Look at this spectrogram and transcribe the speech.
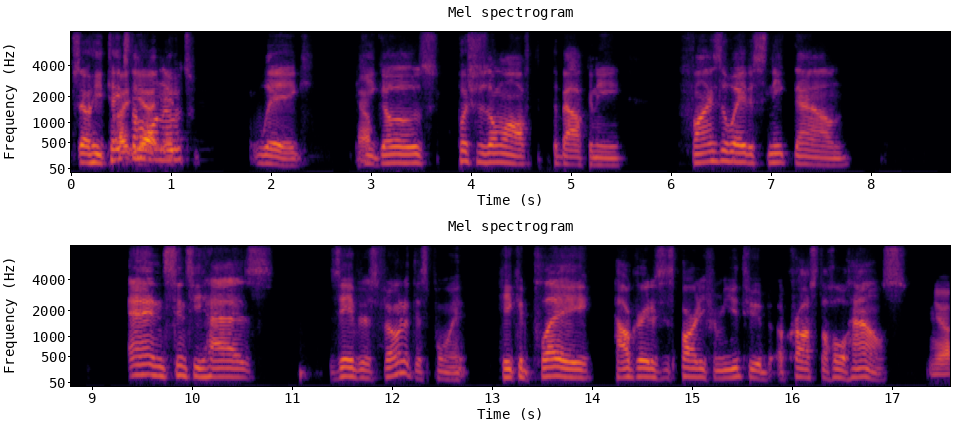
So he takes Uh, the yeah, whole notes wig. Yeah. He goes, pushes them off the balcony, finds a way to sneak down. And since he has Xavier's phone at this point, he could play How Great Is This Party from YouTube across the whole house Yeah.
